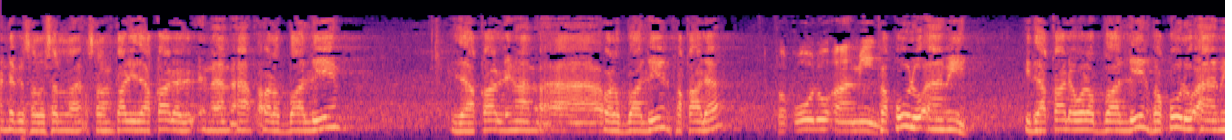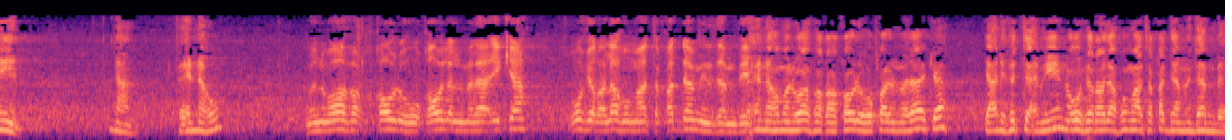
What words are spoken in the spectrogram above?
النبي صلى الله عليه وسلم قال إذا قال الإمام ولا الضالين إذا قال الإمام ولا الضالين فقال فقولوا آمين. فقولوا آمين. إذا قال ولا الضالين فقولوا آمين. نعم فإنه من وافق قوله قول الملائكة غفر له ما تقدم من ذنبه. فإنه من وافق قوله قول الملائكة يعني في التأمين غفر له ما تقدم من ذنبه.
